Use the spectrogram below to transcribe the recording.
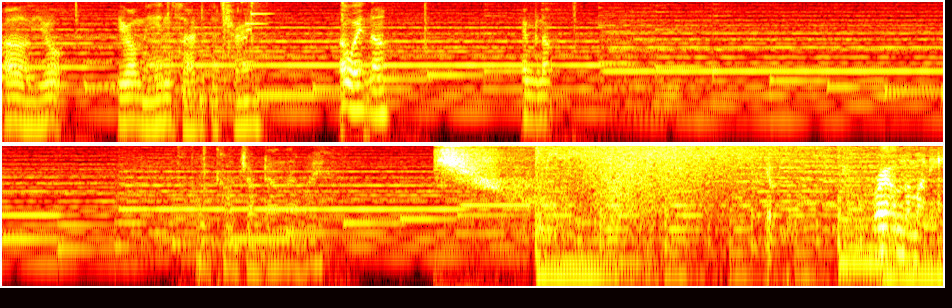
Oh, you're you're on the inside of the train. Oh wait, no. Maybe not. You can't jump down that way. Yep. Right on the money.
